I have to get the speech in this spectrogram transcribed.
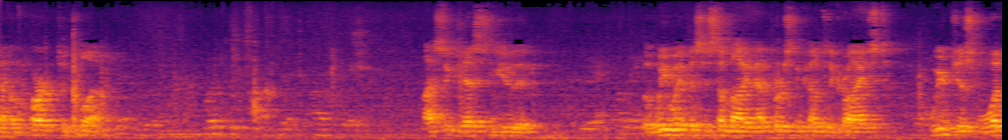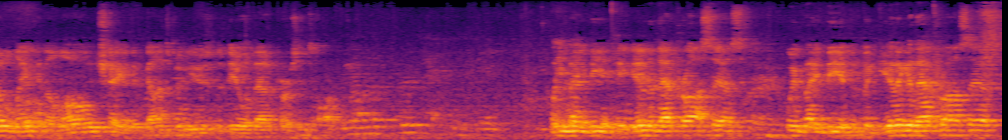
Have a part to play. I suggest to you that when we witness to somebody, that person comes to Christ, we're just one link in a long chain that God's been using to deal with that person's heart. We may be at the end of that process. We may be at the beginning of that process.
